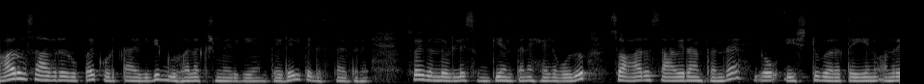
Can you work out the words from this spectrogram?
ಆರು ಸಾವಿರ ರೂಪಾಯಿ ಕೊಡ್ತಾ ಇದ್ದೀವಿ ಗೃಹಲಕ್ಷ್ಮಿಯರಿಗೆ ಅಂತ ಹೇಳಿ ತಿಳಿಸ್ತಾ ಇದ್ದಾರೆ. ಸೊ ಇದೊಂದು ಒಳ್ಳೆ ಸುದ್ದಿ ಅಂತಲೇ ಹೇಳ್ಬೋದು. ಸೊ ಆರು ಸಾವಿರ ಅಂತಂದರೆ ಎಷ್ಟು ಬರುತ್ತೆ, ಏನು, ಅಂದರೆ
